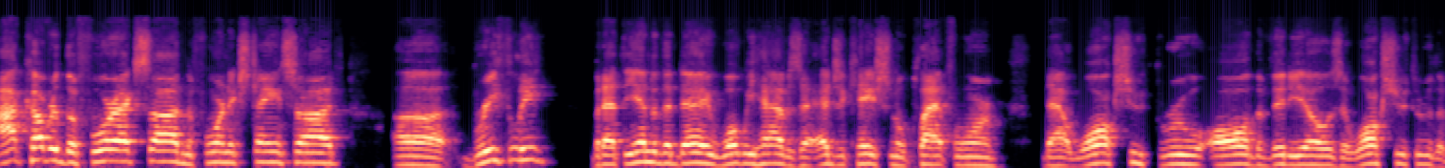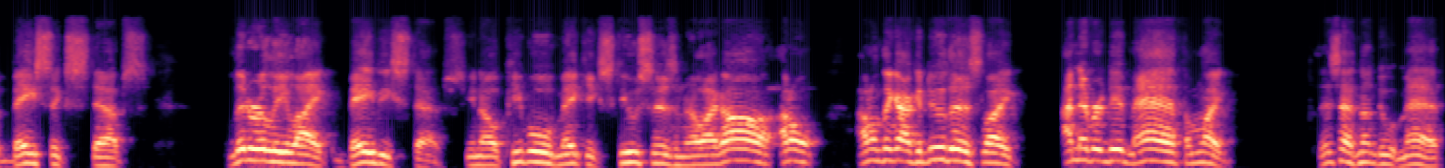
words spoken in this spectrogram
i covered the forex side and the foreign exchange side uh, briefly but at the end of the day what we have is an educational platform that walks you through all the videos. It walks you through the basic steps, literally like baby steps. You know, people make excuses and they're like, "Oh, I don't, I don't think I could do this." Like, I never did math. I'm like, this has nothing to do with math.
